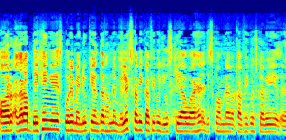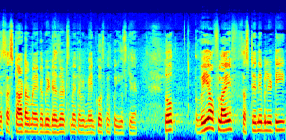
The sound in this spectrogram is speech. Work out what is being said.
और अगर आप देखेंगे इस पूरे मेन्यू के अंदर, हमने मिलेट्स का भी काफ़ी कुछ यूज़ किया हुआ है, जिसको हमने काफ़ी कुछ कभी स्टार्टर में, कभी डेजर्ट्स में, कभी मेन कोर्स में इसको यूज़ किया है। तो way of life sustainability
